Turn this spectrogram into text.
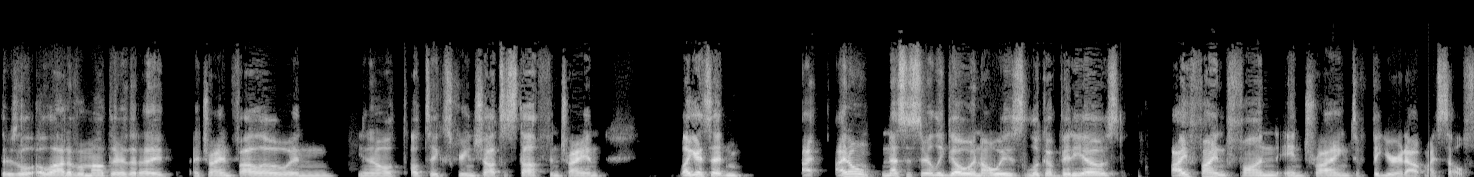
there's a, a, lot of them out there that I I try and follow, and you know I'll, I'll take screenshots of stuff and try and, like I said, I I don't necessarily go and always look up videos. I find fun in trying to figure it out myself.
